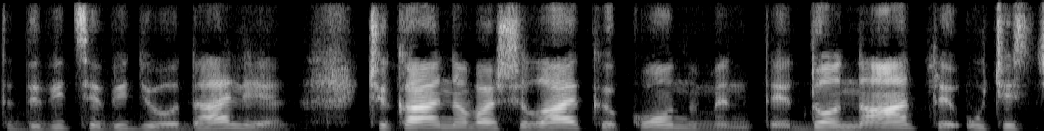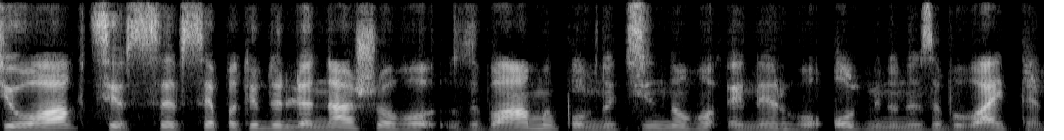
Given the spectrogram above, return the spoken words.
та дивіться відео далі. Чекаю на ваші лайки, коменти, донати, участі у акції. Все, все потрібно для нашого з вами повноцінного енергообміну. Не забувайте.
